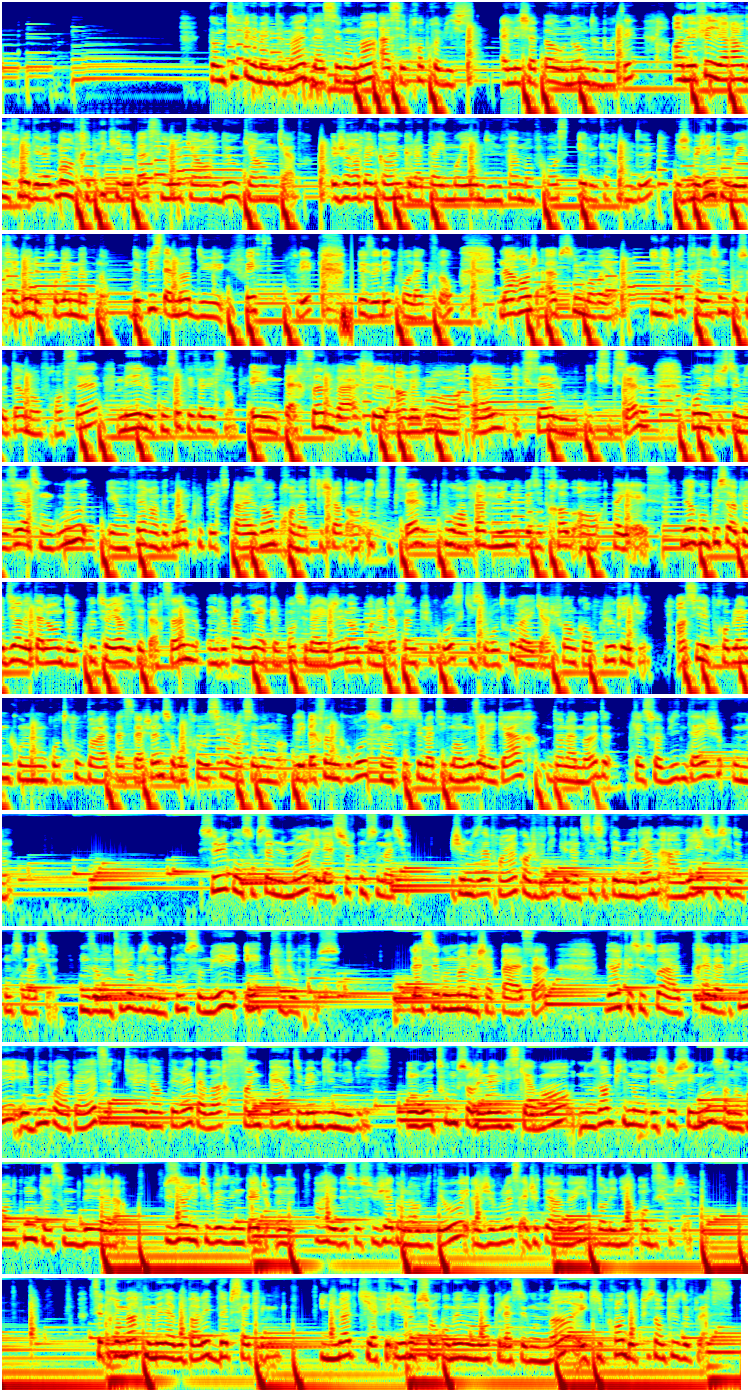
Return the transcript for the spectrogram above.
Comme tout phénomène de mode, la seconde main a ses propres vices. Elle n'échappe pas aux normes de beauté. En effet, il est rare de trouver des vêtements en friperie qui dépassent le 42 ou 44. Je rappelle quand même que la taille moyenne d'une femme en France est le 42. J'imagine que vous voyez très bien le problème maintenant. Depuis la mode du thrift flip, désolé pour l'accent, n'arrange absolument rien. Il n'y a pas de traduction pour ce terme en français, mais le concept est assez simple. Et une personne va acheter un vêtement en L, XL ou XXL pour le customiser à son goût et en faire un vêtement plus petit. Par exemple, prendre un t-shirt en XXL pour en faire une petite robe en taille S. Bien qu'on puisse applaudir les talents de couturière de ces personnes, on ne peut pas nier à quel point cela est gênant pour les personnes plus grosses qui se retrouvent avec un choix encore plus réduit. Ainsi, les problèmes qu'on retrouve dans la fast se retrouvent aussi dans la seconde main. Les personnes grosses sont systématiquement mises à l'écart dans la mode, qu'elles soient vintage ou non. Celui qu'on soupçonne le moins est la surconsommation. Je ne vous apprends rien quand je vous dis que notre société moderne a un léger souci de consommation. Nous avons toujours besoin de consommer et toujours plus. La seconde main n'échappe pas à ça. Bien que ce soit à très bas prix et bon pour la planète, quel est l'intérêt d'avoir 5 paires du même jean Levi's? On retombe sur les mêmes vis qu'avant, nous empilons des choses chez nous sans nous rendre compte qu'elles sont déjà là. Plusieurs youtubeuses vintage ont parlé de ce sujet dans leurs vidéos, je vous laisse jeter un œil dans les liens en description. Cette remarque me mène à vous parler d'upcycling, une mode qui a fait irruption au même moment que la seconde main et qui prend de plus en plus de place.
